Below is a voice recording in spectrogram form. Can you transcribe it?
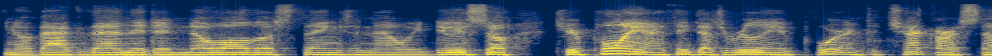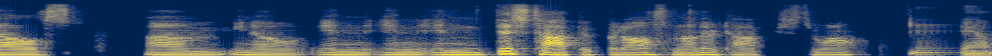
you know, back then they didn't know all those things and now we do. So to your point, I think that's really important to check ourselves, um, you know, in, in, in this topic, but also in other topics as well. Yeah.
